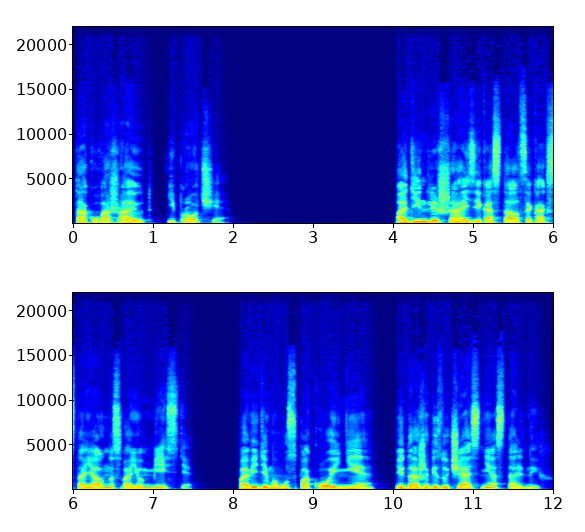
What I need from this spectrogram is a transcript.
так уважают и прочее. Один лишь Айзик остался, как стоял на своем месте, по-видимому, спокойнее и даже безучастнее остальных.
